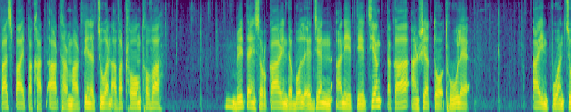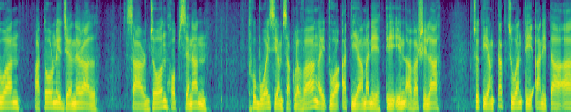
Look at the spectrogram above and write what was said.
Fast Spy ประคัดเธอร์มาร์ตินจวนอวัตทองทว่า Britain สรการ in the ball agent อันนี้ติเจียงตะกาอันเชียโตถูเลอินปวนจวน Attorney General Sir John Hobsonan thu buai siam saklawa ngai tua atiamani ti in avashila. Chu tiang tak chuan ti anita a.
